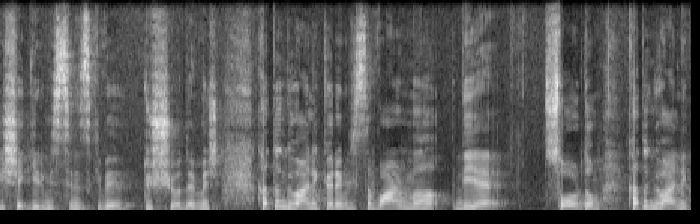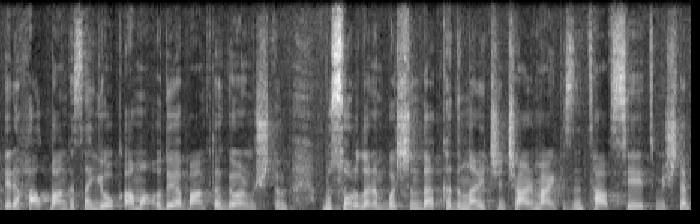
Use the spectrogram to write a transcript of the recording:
işe girmişsiniz gibi düşüyor demiş. Kadın güvenlik görevlisi var mı diye Sordum. Kadın güvenlikleri Halk Bankası'na yok ama Odea Bank'ta görmüştüm. Bu soruların başında kadınlar için çağrı merkezini tavsiye etmiştim.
